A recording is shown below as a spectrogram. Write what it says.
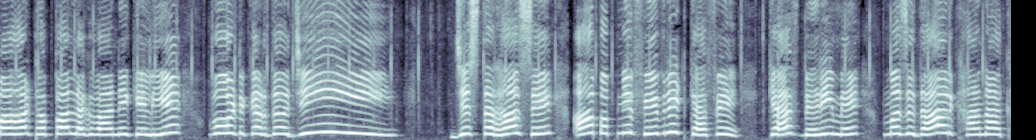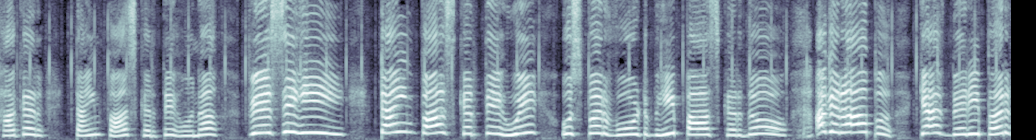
महाठप्पा लगवाने के लिए वोट कर दो, जी। जिस तरह से आप अपने फेवरेट कैफ़े कैफ बेरी में मज़ेदार खाना खाकर टाइम पास करते हो ना, वैसे ही टाइम पास करते हुए उस पर वोट भी पास कर दो। अगर आप कैफ बेरी पर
